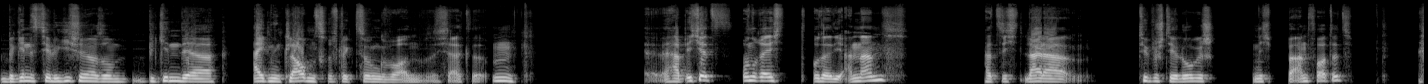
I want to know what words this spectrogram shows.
Beginn des Theologiestudiums so ein Beginn der eigenen Glaubensreflexion geworden. Ich sagte, hm, äh, habe ich jetzt Unrecht oder die anderen? Hat sich leider typisch theologisch nicht beantwortet.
